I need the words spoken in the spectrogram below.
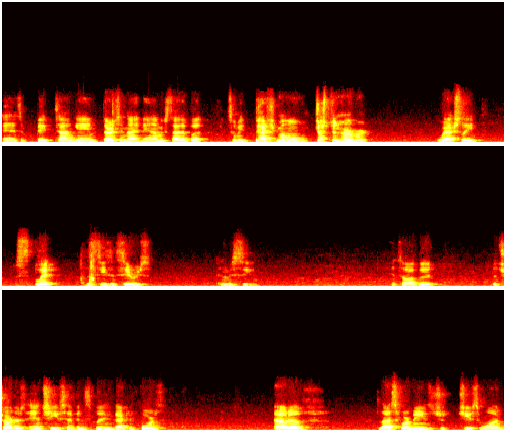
and it's a big time game Thursday night. Man, I'm excited, but it's gonna be Patrick Mahomes, Justin Herbert. We actually split the season series. Let me see. It's all good. The Chargers and Chiefs have been splitting back and forth. Out of last four meetings, Chiefs won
